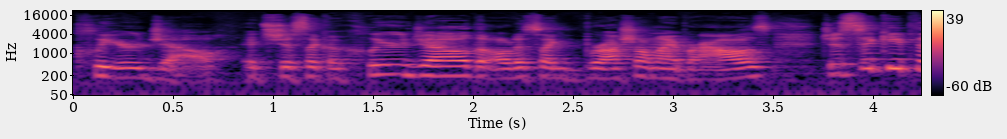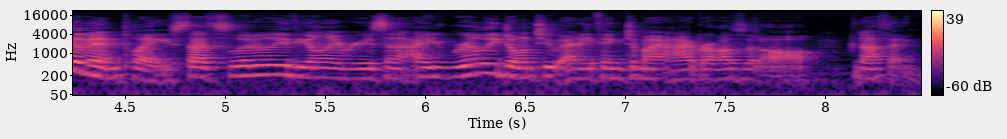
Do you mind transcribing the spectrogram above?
clear gel. It's just like a clear gel that I'll just like brush on my brows just to keep them in place. That's literally the only reason. I really don't do anything to my eyebrows at all. Nothing.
